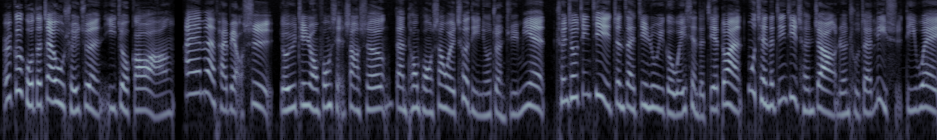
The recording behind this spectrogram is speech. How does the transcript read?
而各国的债务水准依旧高昂。IMF 还表示，由于金融风险上升，但通膨尚未彻底扭转局面，全球经济正在进入一个危险的阶段。目前的经济成长仍处在历史低位。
